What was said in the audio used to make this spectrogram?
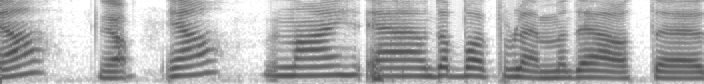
Ja. Ja. ja nei. Jeg, det er bare Problemet med det er at uh,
